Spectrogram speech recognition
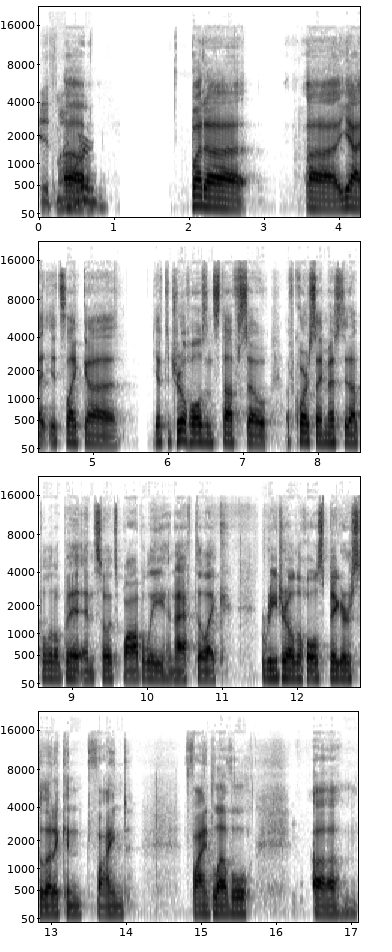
It might work. Um, but uh, uh, yeah, it's like uh, you have to drill holes and stuff. So of course I messed it up a little bit, and so it's wobbly, and I have to like re-drill the holes bigger so that I can find find level. Um,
